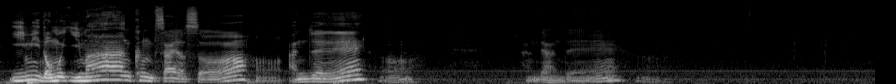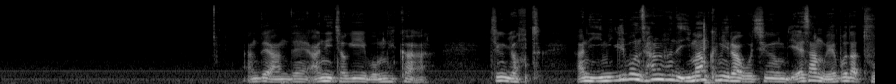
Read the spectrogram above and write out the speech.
이미 너무 이만큼 쌓였어. 어, 안 돼. 어, 안 돼, 안 돼. 어. 안 돼, 안 돼. 아니 저기 뭡니까? 지금 영 아니 이미 1분 30분인데 이만큼이라고 지금 예상 외보다 두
